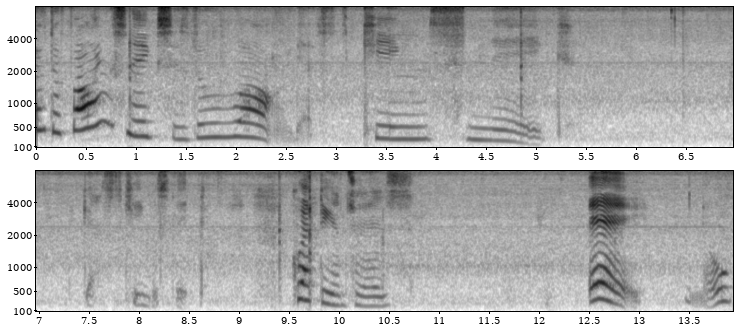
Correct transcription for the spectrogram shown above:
of the following snakes is the longest? King Snake I guess king snake. Correct answer is A. Nope.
